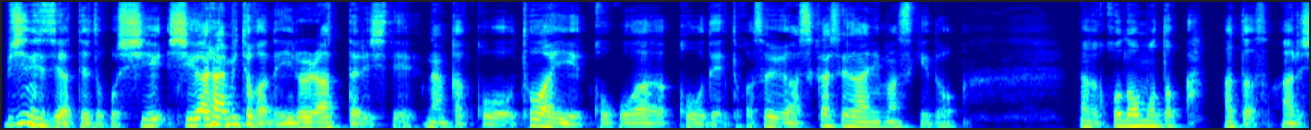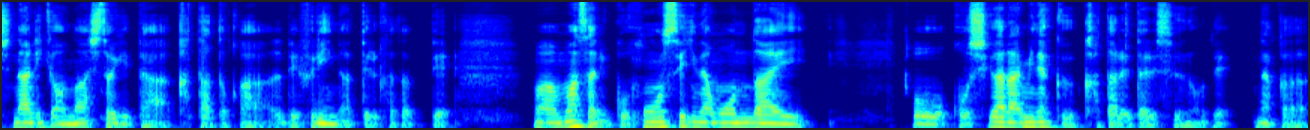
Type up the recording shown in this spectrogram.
ビジネスやってるとこうししがらみとかねいろいろあったりしてなんかこうとはいえここがこうでとかそういう足かせがありますけどなんか子供とかあとはある種何かを成し遂げた方とかでフリーになってる方って、まあ、まさにこう本質的な問題をこうしがらみなく語れたりするのでなんか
